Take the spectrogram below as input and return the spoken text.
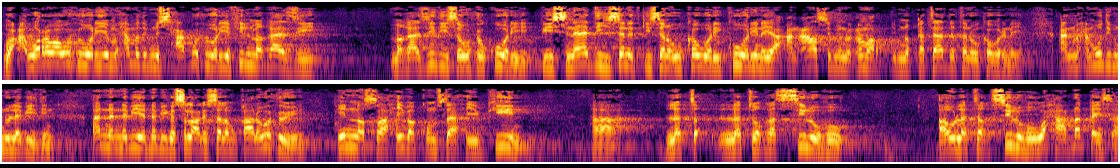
warawaa wuxuu wariyey moxamed ibnu isxaaq wuxuu wariyey fi lmaqaazi maqaasidiisa wuxuu ku wariyey. Biisnaadihi sanadkiisana uu ku warinaya can caasim ibni cumar ibni qataadatana uu ka warinaya. Can maxmuud ibni labiidin ana nabiya nabiga sal lay slam qaala wuxuu yidhi ina saaxibakum saaxiibkiin latuasiluhu aw lataqsiluhu waxaa dhaqaysa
